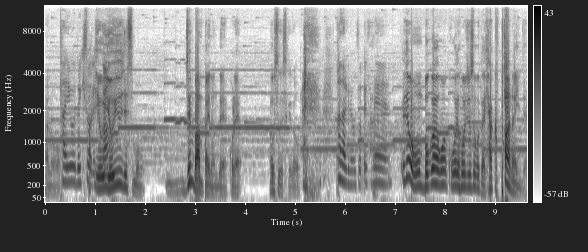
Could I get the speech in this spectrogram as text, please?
あの対応できそうですか？余余裕ですもん。全部安牌なんでこれ。あ嘘ですけど。かなりの嘘ですね、えでも僕はここで補充することは100%ないんで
